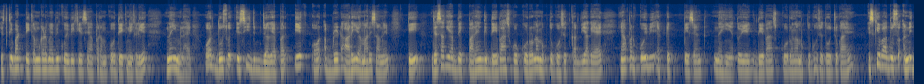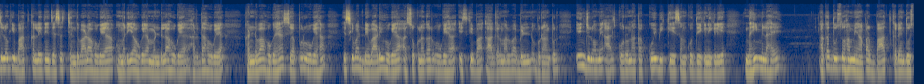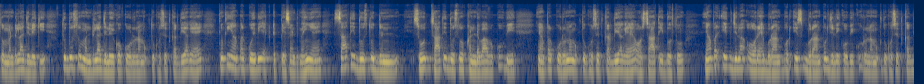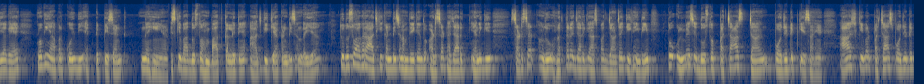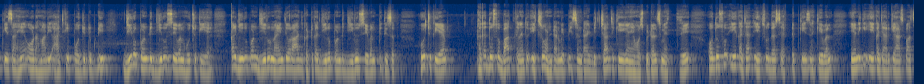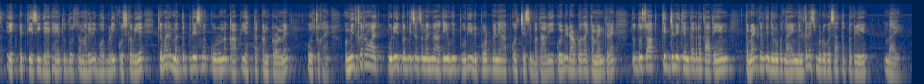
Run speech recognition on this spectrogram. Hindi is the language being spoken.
इसके बाद टीकमगढ़ में भी कोई भी केस यहाँ पर हमको देखने के लिए नहीं मिला है। और दोस्तों, इसी जगह पर एक और अपडेट आ रही है हमारे सामने कि जैसा कि आप देख पा रहे हैं कि देवास को कोरोना मुक्त घोषित कर दिया गया है। यहाँ पर कोई भी एक्टिव पेशेंट नहीं है तो ये देवास कोरोना मुक्त घोषित हो चुका है। इसके बाद दोस्तों, अन्य जिलों की बात कर लेते हैं, जैसे छिंदवाड़ा हो गया, उमरिया हो गया, मंडला हो गया, हरदा हो गया, खंडवा हो गया, श्योपुर हो गया, इसके बाद निवाड़ी हो गया, अशोकनगर हो गया, इसके बाद आगर मालवा बिंड बुरहानपुर, इन जिलों में आज कोरोना का कोई भी केस हमको देखने के लिए नहीं मिला है। अगर दोस्तों हम यहाँ पर बात करें दोस्तों मंडला ज़िले की तो दोस्तों मंडला ज़िले को कोरोना मुक्त घोषित कर दिया गया है, क्योंकि यहाँ पर कोई भी एक्टिव पेशेंट नहीं है। साथ ही दोस्तों साथ ही दोस्तों खंडवा को भी यहाँ पर कोरोना मुक्त घोषित कर दिया गया है, और साथ ही दोस्तों यहाँ पर एक ज़िला और है बुरहानपुर। इस बुरहानपुर ज़िले को भी कोरोना मुक्त घोषित कर दिया गया है, क्योंकि यहाँ पर कोई भी एक्टिव पेशेंट नहीं है। इसके बाद दोस्तों हम बात कर लेते हैं आज की क्या कंडीशन रही है। तो दोस्तों, अगर आज की कंडीशन हम देखें तो अड़सठ हज़ार, यानी कि सड़सठ, जो उनहत्तर हज़ार के आसपास जाँचें की गई थी तो उनमें से दोस्तों पचास पॉजिटिव केस आए हैं। आज केवल पचास पॉजिटिव केस आए हैं और हमारी आज की positivity zero point zero seven हो चुकी है। कल ज़ीरो पॉइंट ज़ीरो नाइन थी और आज घटकर ज़ीरो पॉइंट ज़ीरो सेवन प्रतिशत हो चुकी है। अगर दोस्तों बात करें तो एक सौ अंठानवे पेशेंट आए डिस्चार्ज किए गए हैं हॉस्पिटल्स में से, और दोस्तों एक हज़ार एक सौ दस एक्टिव केस हैं केवल, यानी कि एक हज़ार के आसपास एक्टिव केस ही गए हैं। तो दोस्तों हमारे लिए बहुत बड़ी खुशखबरी है कि हमारे मध्य प्रदेश में कोरोना काफ़ी हद तक कंट्रोल में हो चुका है। उम्मीद कर रहा हूँ आज पूरी इन्फॉर्मेशन समझ में आ गई होगी, पूरी रिपोर्ट मैंने आपको अच्छे से बता दी कोई भी डाउट होता है कमेंट करें। तो दोस्तों आप किस ज़िले के अंतर्गत आते हैं कमेंट करके ज़रूर बताएँ। मिलते हैं इस वीडियो के साथ, तब तक लिए बाय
